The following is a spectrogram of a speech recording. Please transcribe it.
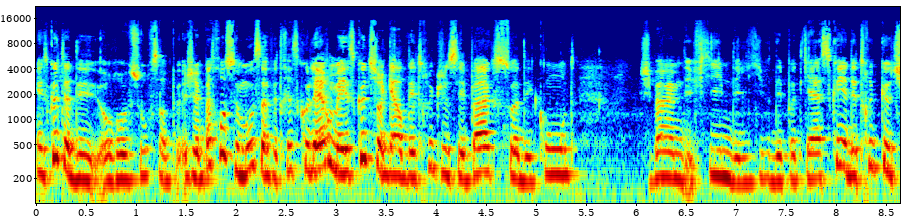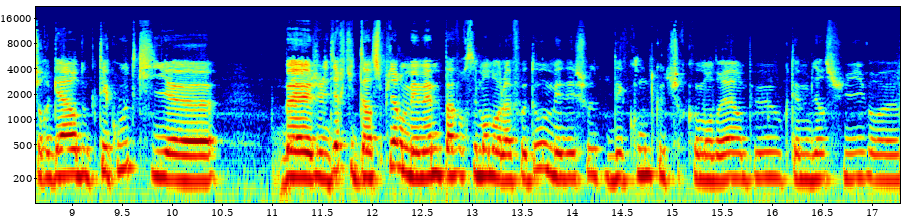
est-ce que t'as des ressources un peu, j'aime pas trop ce mot, ça fait très scolaire, mais est-ce que tu regardes des trucs, je sais pas, que ce soit des contes, je sais pas, même des films, des livres, des podcasts, est-ce qu'il y a des trucs que tu regardes ou que t'écoutes qui, euh, bah, je vais dire qui t'inspirent, mais même pas forcément dans la photo, mais des choses, des comptes que tu recommanderais un peu ou que t'aimes bien suivre euh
